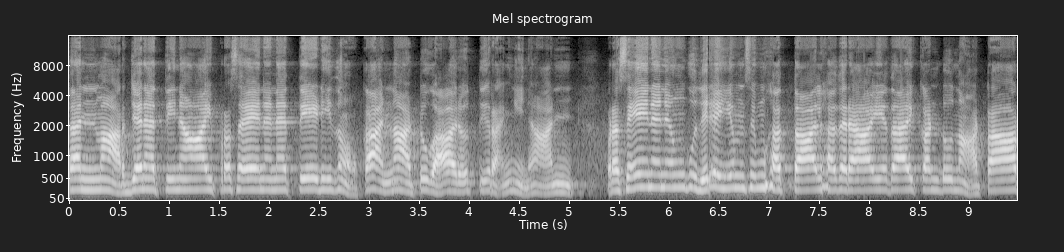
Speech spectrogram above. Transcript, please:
തന്മാർജനത്തിനായി പ്രസേനനെ തേടി നോക്കാൻ നാട്ടുകാരൊത്തിറങ്ങിനാൻ. പ്രസേനനും കുതിരയും സിംഹത്താൽ ഹതരായതായി കണ്ടു നാട്ടാർ.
